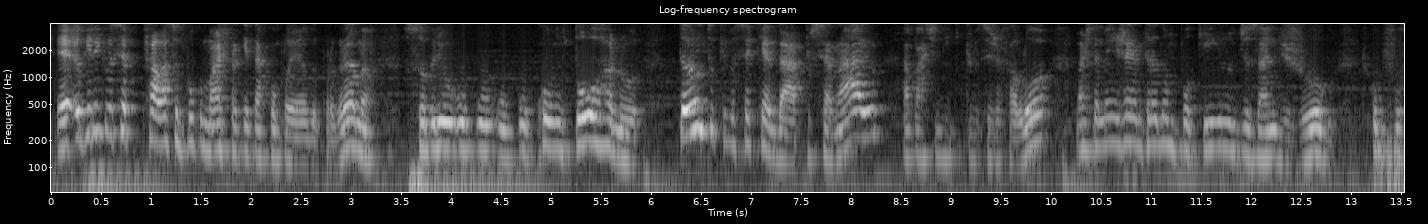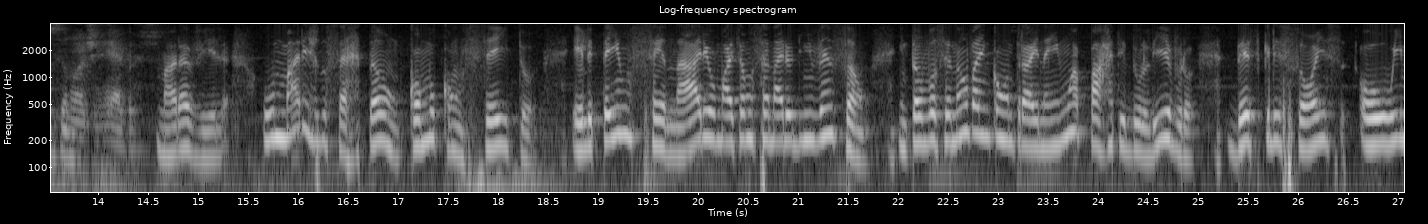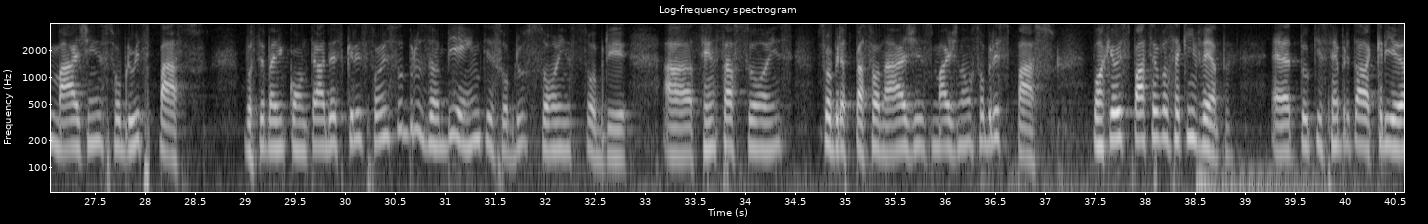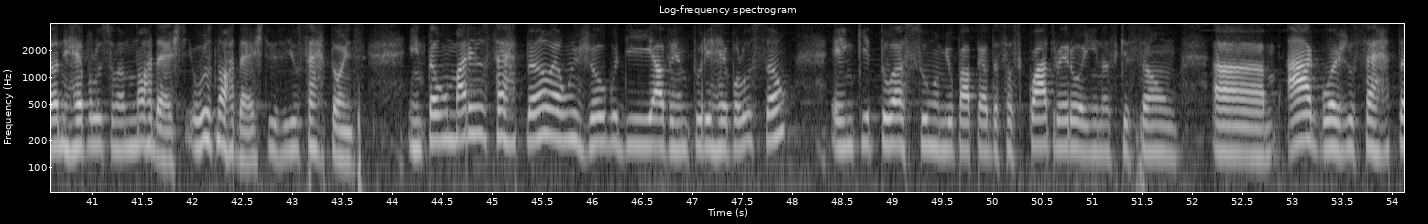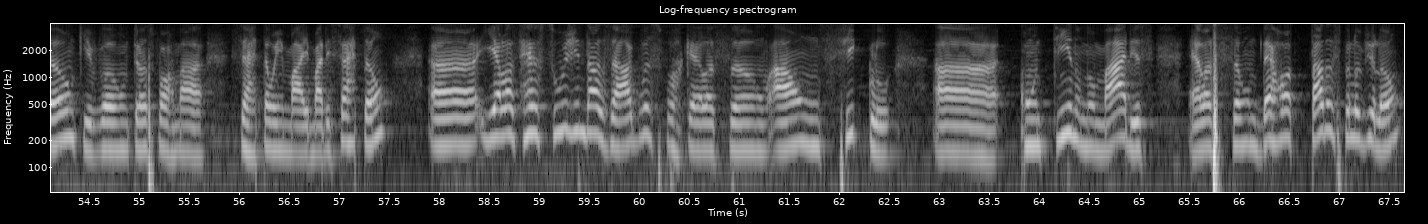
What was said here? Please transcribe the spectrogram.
É, eu queria que você falasse um pouco mais para quem está acompanhando o programa sobre o, o, o, o contorno tanto que você quer dar para o cenário, a partir do que você já falou, mas também já entrando um pouquinho no design de jogo, de como funcionam as regras. Maravilha. O Mares do Sertão, como conceito, ele tem um cenário, mas é um cenário de invenção. Então você não vai encontrar em nenhuma parte do livro descrições ou imagens sobre o espaço. Você vai encontrar descrições sobre os ambientes, sobre os sonhos, sobre as sensações, sobre as personagens, mas não sobre espaço. Porque o espaço é você que inventa é tu que sempre está criando e revolucionando o Nordeste, os Nordestes e os Sertões. Então, o Mario do Sertão é um jogo de aventura e revolução em que tu assume o papel dessas quatro heroínas que são ah, águas do sertão, que vão transformar sertão em mar e mar e sertão. Ah, e elas ressurgem das águas porque elas são há um ciclo ah, contínuo no Mares, elas são derrotadas pelo vilão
